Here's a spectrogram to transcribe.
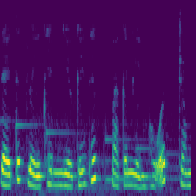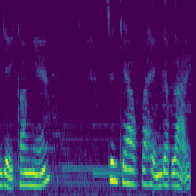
để tích lũy thêm nhiều kiến thức và kinh nghiệm hữu ích trong dạy con nhé. Xin chào và hẹn gặp lại.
